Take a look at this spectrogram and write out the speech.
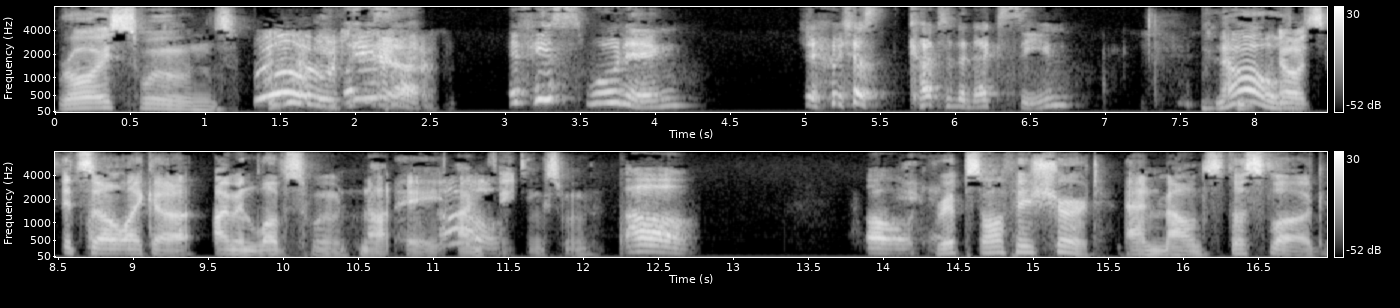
Roy swoons. Woo, What is that? If he's swooning, should we just cut to the next scene? No. No, it's it's a like a I'm in love swoon, not a Oh. I'm fainting swoon. Oh. Oh, okay. Rips off his shirt and mounts the slug.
